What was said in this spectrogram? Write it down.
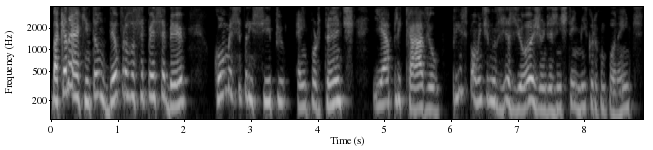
Bacana, Ark, então deu para você perceber como esse princípio é importante e é aplicável, principalmente nos dias de hoje, onde a gente tem microcomponentes,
